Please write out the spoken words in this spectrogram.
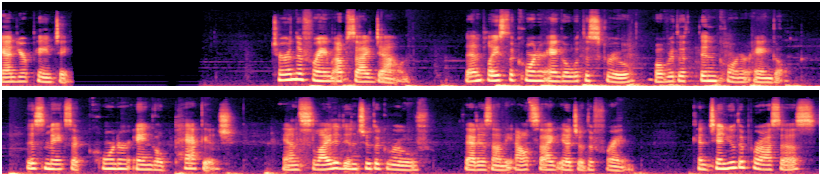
and your painting. Turn the frame upside down. Then place the corner angle with the screw over the thin corner angle. This makes a corner angle package and slide it into the groove that is on the outside edge of the frame. Continue the process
